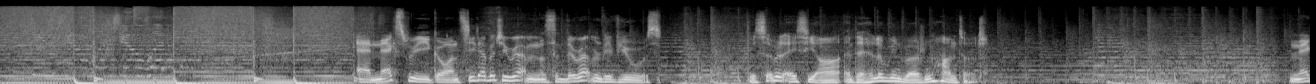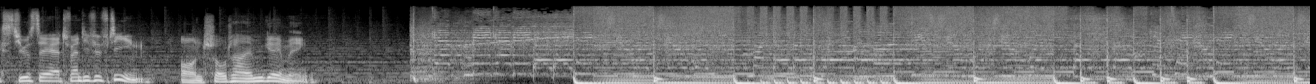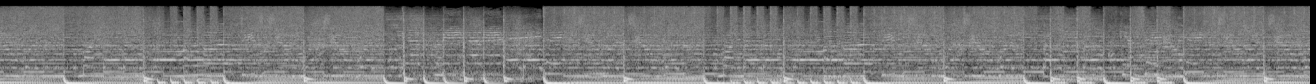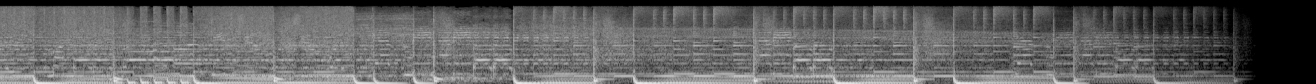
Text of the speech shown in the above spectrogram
And next week on CWT Weapons, the weapon reviews. The Civil ACR and the Halloween version Hunted. Next Tuesday at 2015. On Showtime Gaming.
